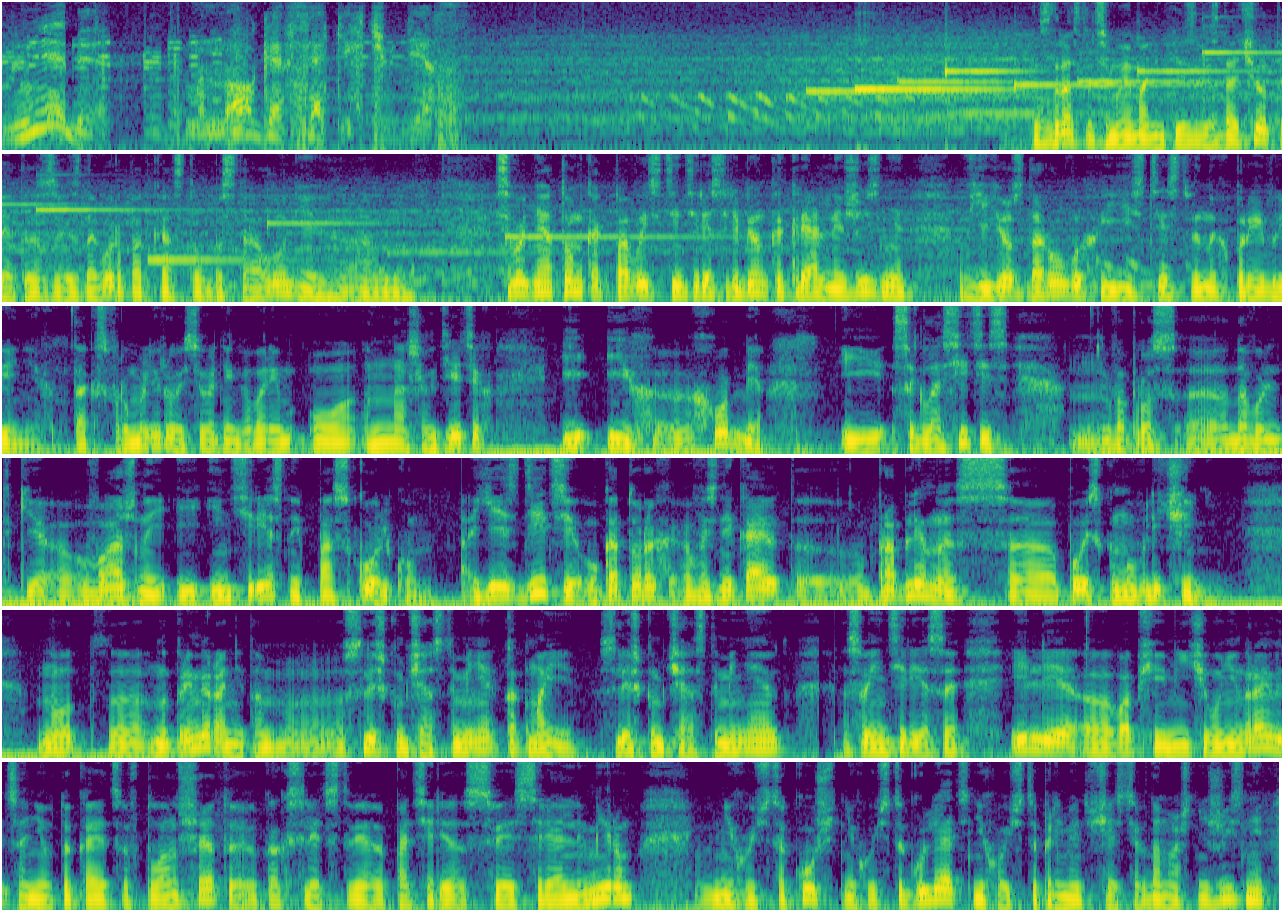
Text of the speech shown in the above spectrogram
В небе много всяких чудес. Здравствуйте, мои маленькие звездочеты. Это «Звездогор», подкаст об астрологии. Эм, сегодня о том, как повысить интерес ребенка к реальной жизни в ее здоровых и естественных проявлениях. Так сформулирую, сегодня говорим о наших детях и их э, хобби. И согласитесь, вопрос э, довольно-таки важный и интересный, поскольку есть дети, у которых возникают э, проблемы с э, поиском увлечений. Ну вот, например, они там слишком часто меняют, как мои, слишком часто меняют свои интересы, или вообще им ничего не нравится, они утыкаются в планшет, как следствие потери связи с реальным миром, не хочется кушать, не хочется гулять, не хочется принимать участие в домашней жизни,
